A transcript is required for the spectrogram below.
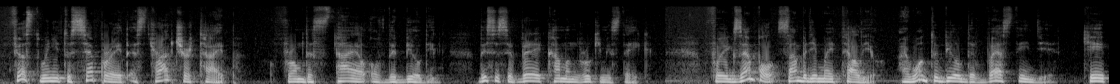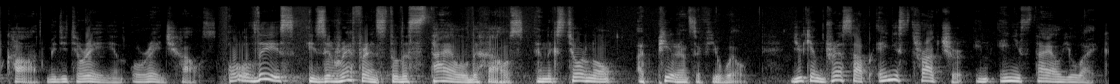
First, we need to separate a structure type from the style of the building. This is a very common rookie mistake. For example, somebody may tell you, I want to build a West India, Cape Cod, Mediterranean, or ranch house. All of this is a reference to the style of the house, an external appearance, if you will. You can dress up any structure in any style you like.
